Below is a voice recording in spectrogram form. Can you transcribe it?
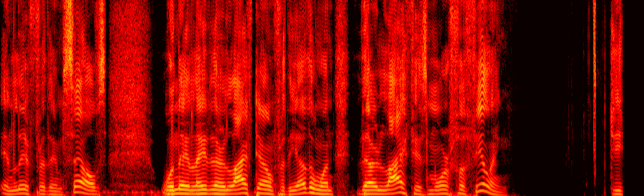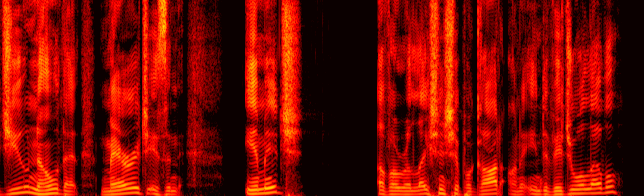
and live for themselves, when they lay their life down for the other one, their life is more fulfilling. Did you know that marriage is an image of a relationship with God on an individual level?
